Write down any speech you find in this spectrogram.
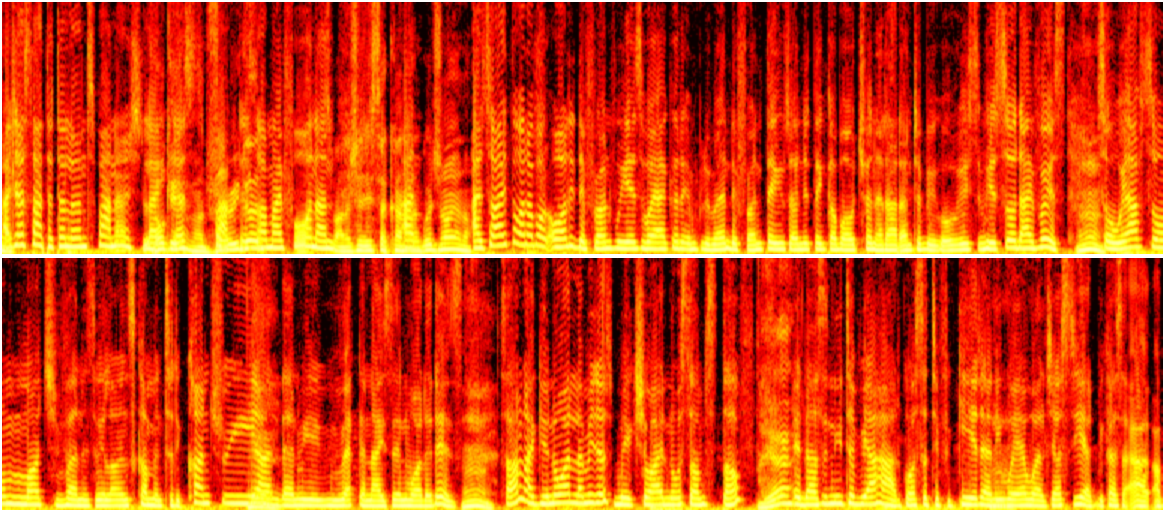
I just started to learn Spanish, like Mm-hmm. Okay, just well, very practice good. on my phone and. Spanish is the second and- language now, you know. And so I thought about all the different ways where I could implement different things when you think about Trinidad and Tobago. We, we're so diverse. So we have so much Venezuelans coming to the country Mm. Yeah. Mm. and then we recognizing what it is. So I'm like, you know what, let me just make sure I know some stuff. Yeah. It doesn't need to be a hardcore certificate anywhere, well, just yet, because I,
